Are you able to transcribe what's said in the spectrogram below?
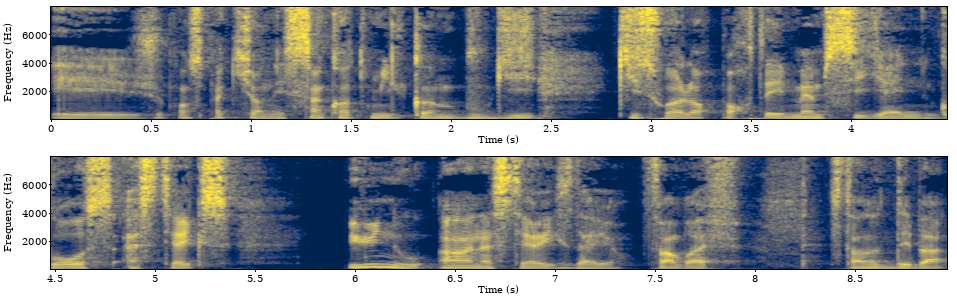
et je pense pas qu'il y en ait 50 000 comme Boogie qui soient à leur portée, même s'il y a une grosse astérix. Une ou un astérix d'ailleurs. Enfin bref, c'est un autre débat.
